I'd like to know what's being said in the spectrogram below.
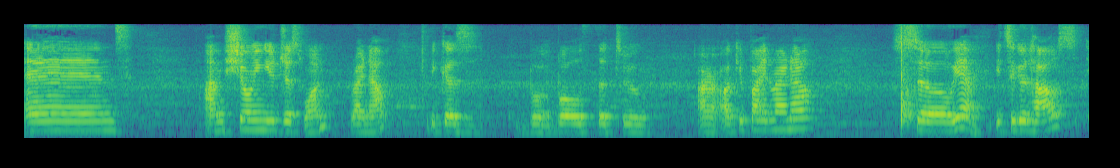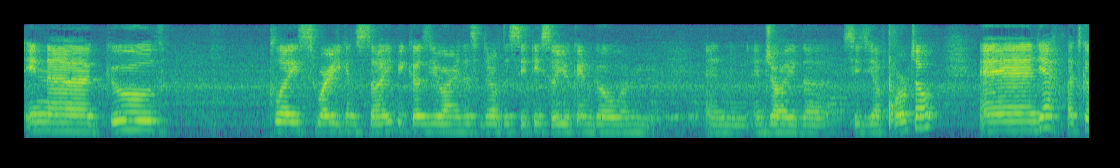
and I'm showing you just one right now because bo both the two are occupied right now. So yeah it's a good house in a good place where you can stay because you are in the center of the city so you can go and and enjoy the city of Porto. And yeah let's go.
